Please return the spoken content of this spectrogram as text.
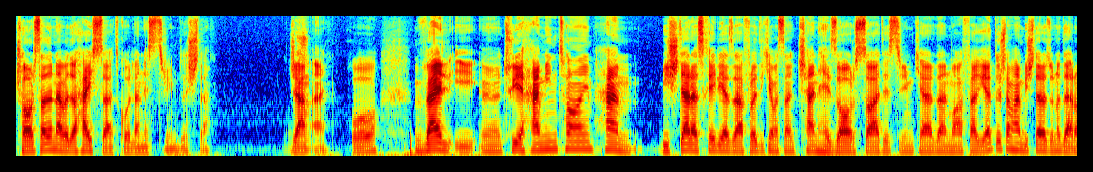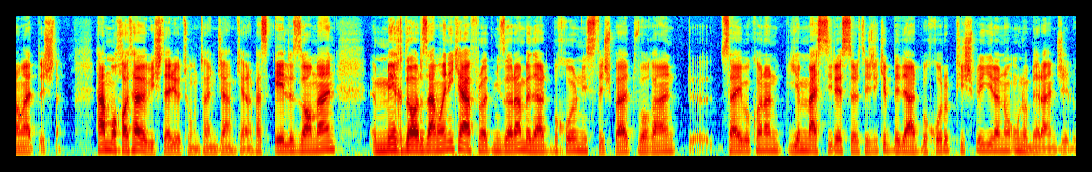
498 ساعت کلا stream داشتم. جمعا. خب؟ ولی توی همین تایم هم بیشتر از خیلی از افرادی که مثلا چند هزار ساعت stream کردن موفقیت داشتم هم بیشتر از اونا درآمد داشتم. هم مخاطب بیشتری رو تو اون تایم جمع کردم. پس الزاما مقدار زمانی که افراد می‌ذارن به درد بخور نیستش. بعد واقعا سعی بکنن یه مسیر استراتژیک به درد بخور رو پیش بگیرن و اونو برن جلو.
